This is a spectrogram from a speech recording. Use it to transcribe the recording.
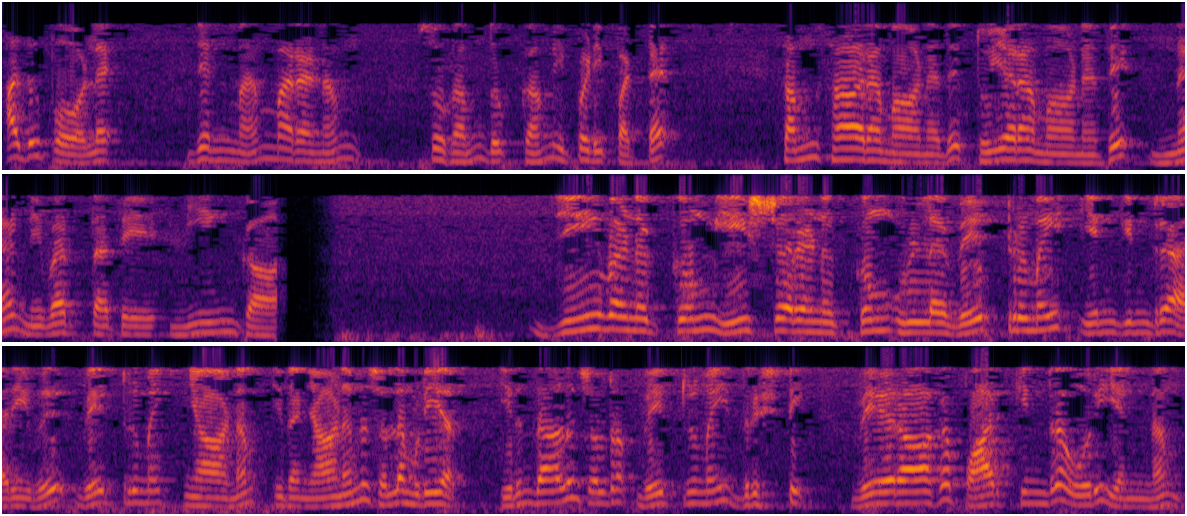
அது போல. ஜென்மம் மரணம் சுகம் துக்கம் இப்படிப்பட்ட சம்சாரமானது துயரமானது ந நிவர்த்ததே நீங்கா ஜீவனுக்கும் ஈஸ்வரனுக்கும் உள்ள வேற்றுமை என்கின்ற அறிவு வேற்றுமை ஞானம் இத ஞானம்னு சொல்ல முடியாது. இருந்தாலும் சொல்றோம் வேற்றுமை திருஷ்டி வேறாக பார்க்கின்ற ஒரு எண்ணம்.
